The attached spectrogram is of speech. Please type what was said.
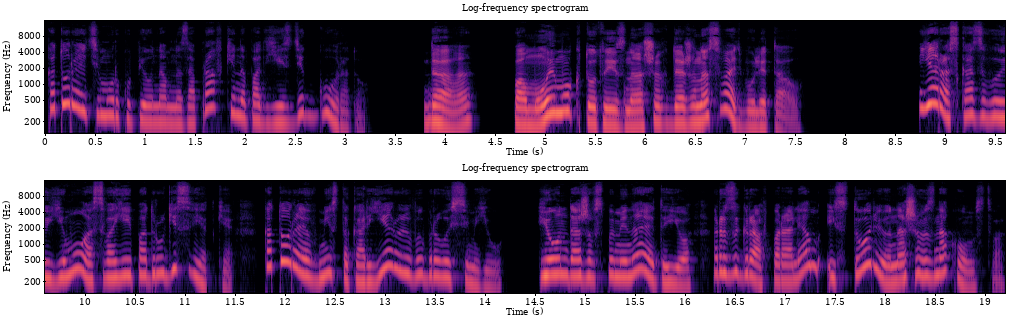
которое Тимур купил нам на заправке на подъезде к городу. Да, по-моему, кто-то из наших даже на свадьбу летал. Я рассказываю ему о своей подруге Светке, которая вместо карьеры выбрала семью, и он даже вспоминает ее, разыграв по ролям историю нашего знакомства.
